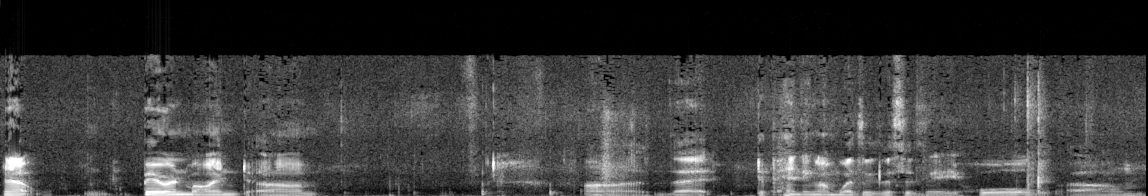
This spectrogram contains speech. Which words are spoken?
now, bear in mind um, uh, that depending on whether this is a whole um,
